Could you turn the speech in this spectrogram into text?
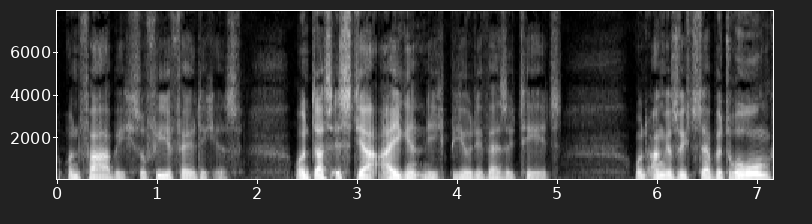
und farbig, so vielfältig ist. Und das ist ja eigentlich Biodiversität. Und angesichts der Bedrohung,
